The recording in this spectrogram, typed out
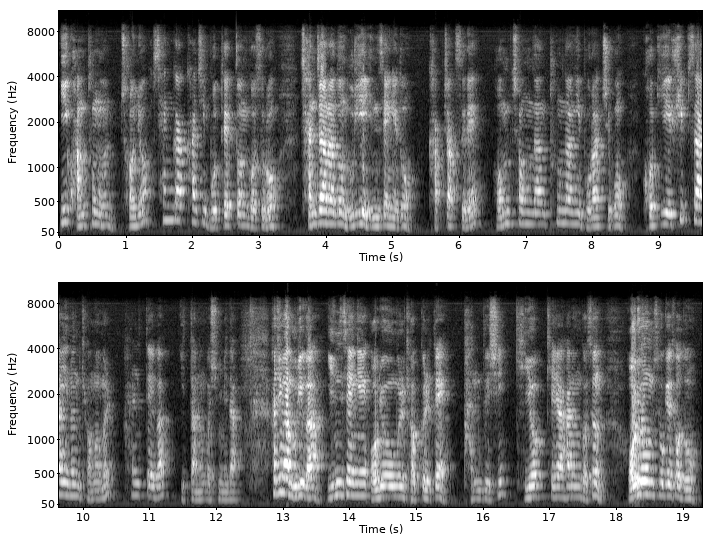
이 광풍은 전혀 생각하지 못했던 것으로 잔잔하던 우리의 인생에도 갑작스레 엄청난 풍랑이 몰아치고 거기에 휩싸이는 경험을 할 때가 있다는 것입니다. 하지만 우리가 인생의 어려움을 겪을 때 반드시 기억해야 하는 것은 어려움 속에서도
